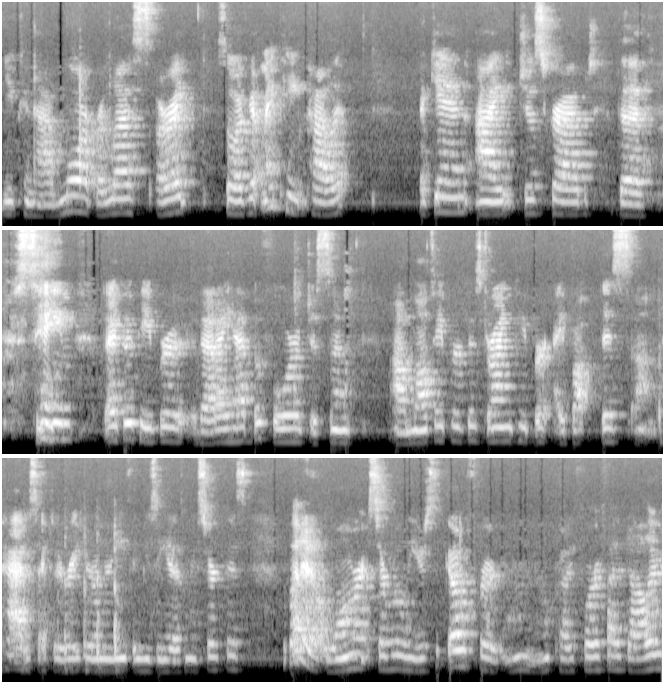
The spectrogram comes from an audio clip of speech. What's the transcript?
you can have more or less, all right? So I've got my paint palette. Again, I just grabbed the same type of paper that I had before, just some um, multi-purpose drawing paper. I bought this um, pad, it's actually right here underneath. I'm using it as my surface. I bought it at Walmart several years ago for, I don't know, probably 4 or $5.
